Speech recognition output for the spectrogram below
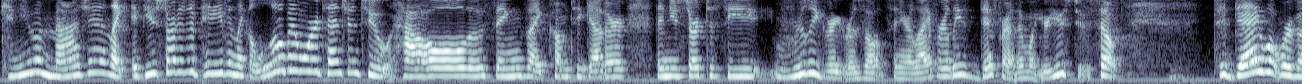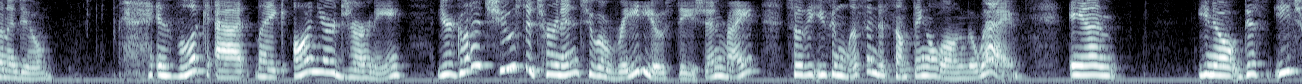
Can you imagine like if you started to pay even like a little bit more attention to how those things like come together, then you start to see really great results in your life or at least different than what you're used to. So, today what we're to do is look at like on your journey you're going to choose to turn into a radio station, right? So that you can listen to something along the way. And you know, this each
